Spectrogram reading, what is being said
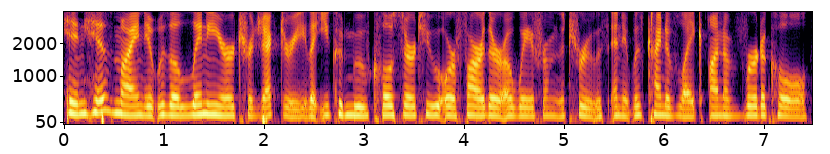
in his mind it was a linear trajectory that you could move closer to or farther away from the truth and it was kind of like on a vertical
